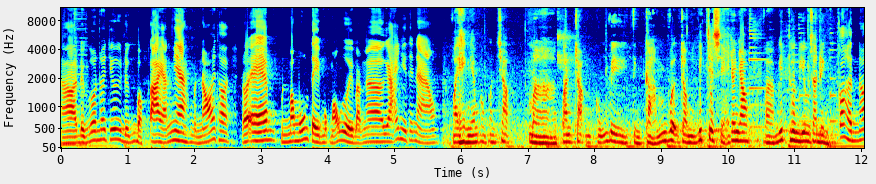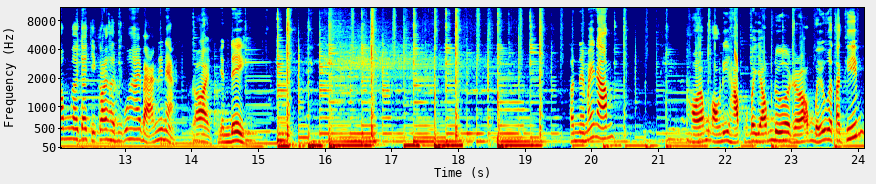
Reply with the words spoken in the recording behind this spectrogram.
à, đừng có nói chứ đừng bập tay ảnh nha mình nói thôi. Rồi em mình mong muốn tìm một mẫu người bạn ờ, gái như thế nào? Ngoại hình em không quan trọng mà quan trọng cũng vì tình cảm vợ chồng biết chia sẻ cho nhau và biết thương yêu gia đình. Có hình không? Ờ, cho chị coi hình của hai bạn đi nè. Rồi nhìn đi. Hình này mấy năm? Hồi ông còn đi học mà bây giờ ông đưa rồi ông biểu người ta kiếm.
